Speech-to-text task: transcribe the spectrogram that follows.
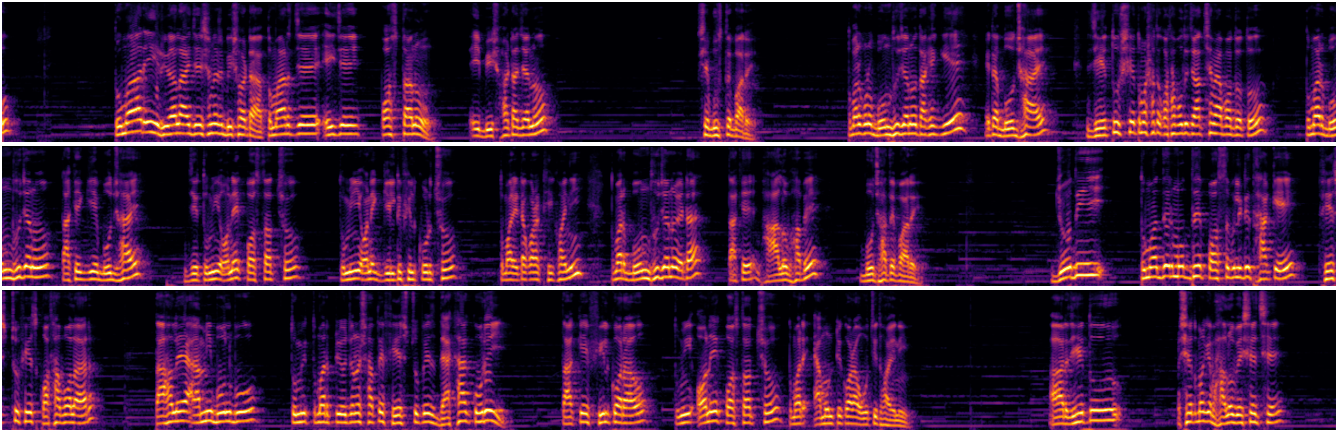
তোমার এই রিয়েলাইজেশনের বিষয়টা, তোমার যে এই যে পস্তানো, এই বিষয়টা যেন সে বুঝতে পারে। তোমার কোনো বন্ধু যেন তাকে গিয়ে এটা বোঝায়, যেহেতু সে তোমার সাথে কথা বলতে চাচ্ছে না আপাতত, তোমার বন্ধু যেন তাকে গিয়ে বোঝায় যে তুমি অনেক পস্তাচ্ছ তুমি অনেক গিল্টি ফিল করছ, তোমার এটা করা ঠিক হয়নি, তোমার বন্ধু যেন এটা তাকে ভালোভাবে বোঝাতে পারে। যদি তোমাদের মধ্যে পসিবিলিটি থাকে ফেস টু ফেস কথা বলার, তাহলে আমি বলব, তুমি তোমার প্রিয়জনের সাথে ফেস টু ফেস দেখা করেই তাকে ফিল করাও, তুমি অনেক পস্তাচ্ছ, তোমার এমনটি করা উচিত হয়নি। আর যেহেতু সে তোমাকে ভালোবেসেছে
